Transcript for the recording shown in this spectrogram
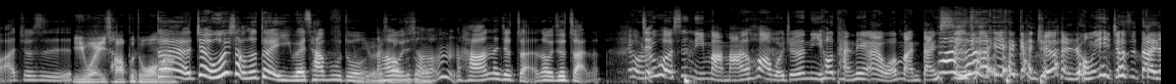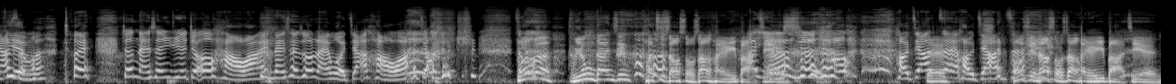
啊，就是。以为差不多吗？对，就我也想说，对，以为差不多然后我就想说，嗯，好，那就转了，那我就转了。哎、我如果是你妈妈的话，我觉得你以后谈恋爱，我蛮担心的，也感觉很容易，就是大家什么对，就男生约就哦好啊，哎 男生说来我家好啊，这样就去，不不不用担心，他至少手上还有一把剑也，是好好家在，好家在好。险他手上还有一把剑。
